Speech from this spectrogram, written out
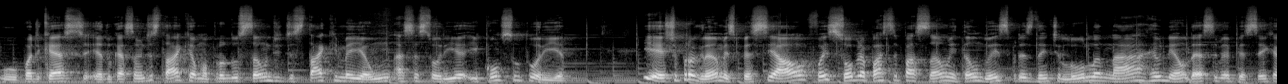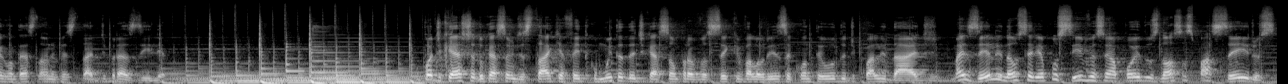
O podcast Educação em Destaque é uma produção de Destaque 61, assessoria e consultoria. E este programa especial foi sobre a participação então do ex-presidente Lula na reunião da SBPC que acontece na Universidade de Brasília. O podcast Educação em Destaque é feito com muita dedicação para você que valoriza conteúdo de qualidade, mas ele não seria possível sem o apoio dos nossos parceiros.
